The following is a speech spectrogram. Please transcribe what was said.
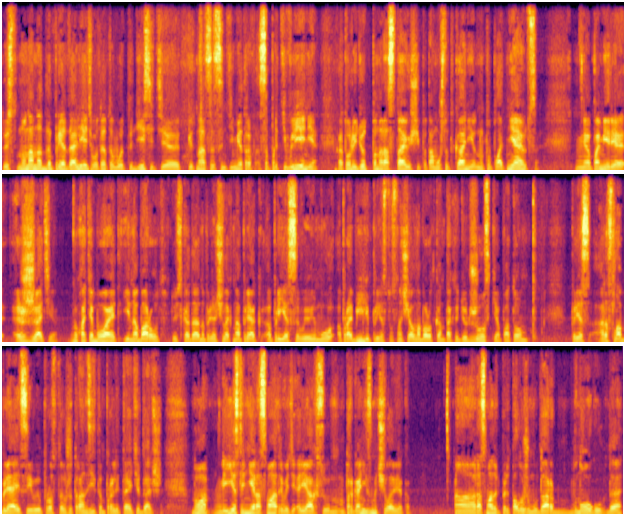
то есть, ну, нам надо преодолеть вот это вот 10-15 э, сантиметров сопротивления, которое идет по нарастающей, потому что ткани, ну, уплотняются по мере сжатия. Ну, хотя бывает и наоборот. То есть, когда, например, человек напряг пресс, и вы ему пробили пресс, то сначала, наоборот, контакт идет жесткий, а потом пресс расслабляется, и вы просто уже транзитом пролетаете дальше. Но если не рассматривать реакцию от организма человека, а, рассматривать, предположим, удар в ногу, да,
